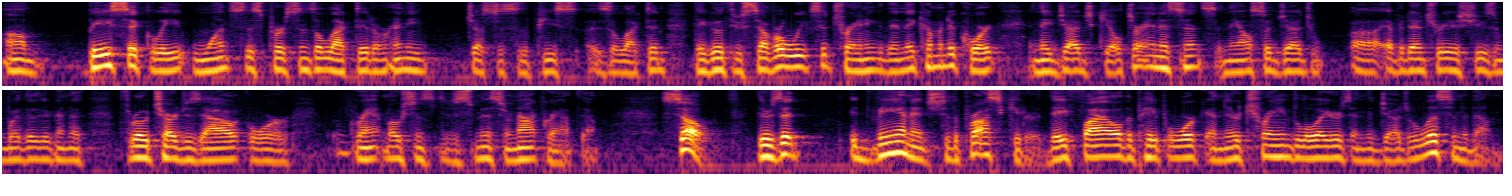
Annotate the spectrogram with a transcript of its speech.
Um, basically, once this person's elected or any justice of the peace is elected, they go through several weeks of training, then they come into court and they judge guilt or innocence, and they also judge uh, evidentiary issues and whether they're going to throw charges out or grant motions to dismiss or not grant them. So there's a advantage to the prosecutor. They file the paperwork and they're trained lawyers and the judge will listen to them.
